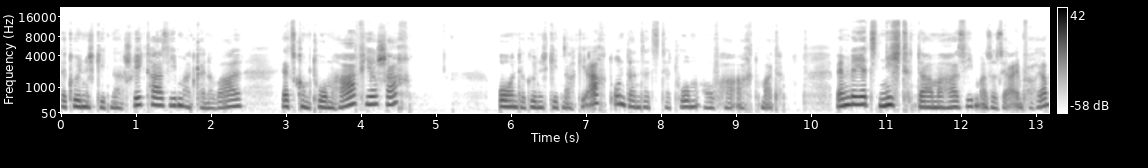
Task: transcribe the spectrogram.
Der König geht nach, schlägt H7, hat keine Wahl. Jetzt kommt Turm H4 Schach. Und der König geht nach G8 und dann setzt der Turm auf H8 matt. Wenn wir jetzt nicht Dame H7, also sehr einfach, ja,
